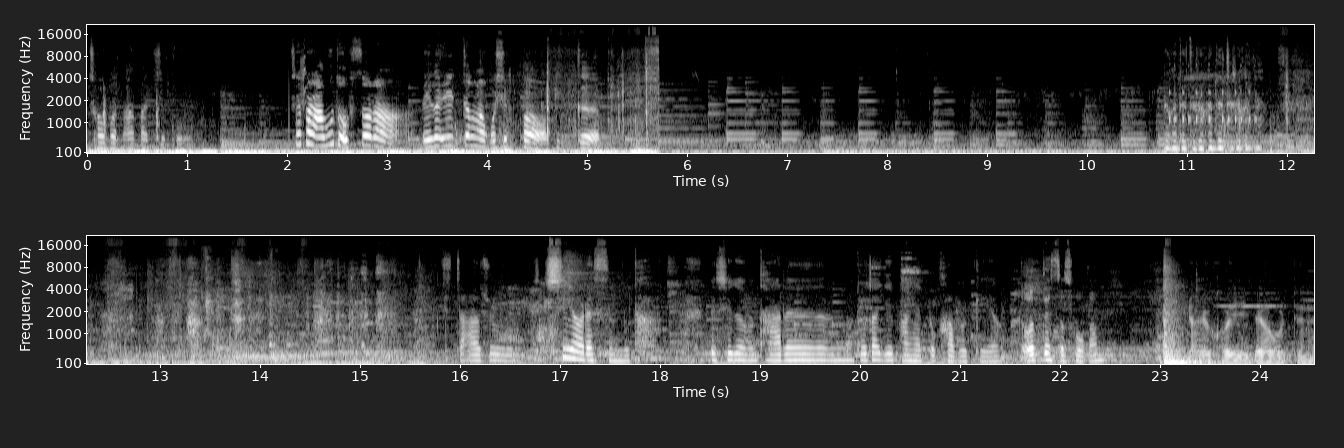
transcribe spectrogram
적어 놔가지고 제발 아무도 없어라. 내가 1등 하고 싶어 B급. 들어간다 들어간다 들어간다. 진짜 아주 치열했습니다. 근데 지금은 다른 도자기 방에 또 가볼게요. 어땠어 소감? 야 이거 거의 내가 볼 때는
